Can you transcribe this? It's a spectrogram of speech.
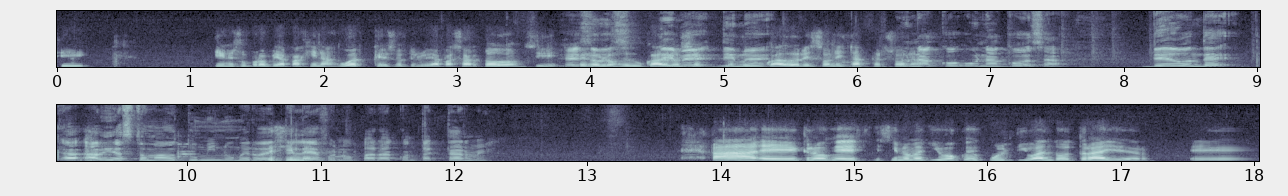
¿sí? Tiene su propia página web, que eso te lo voy a pasar todo, ¿sí? Pero los educadores, los educadores son estas personas. Una, una cosa, ¿de dónde habías tomado tú mi número de teléfono para contactarme? Ah, eh, creo que, si no me equivoco, Cultivando Trader. Eh,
